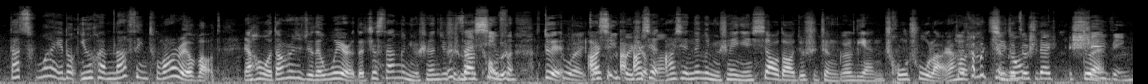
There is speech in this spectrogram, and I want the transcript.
That's why you don't you have nothing to worry about。然后我当时就觉得 weird，这三个女生就是在兴奋，对对而且而且而且那个女生已经笑到就是整个脸抽搐了，然后对他们其中就是在 shaving。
